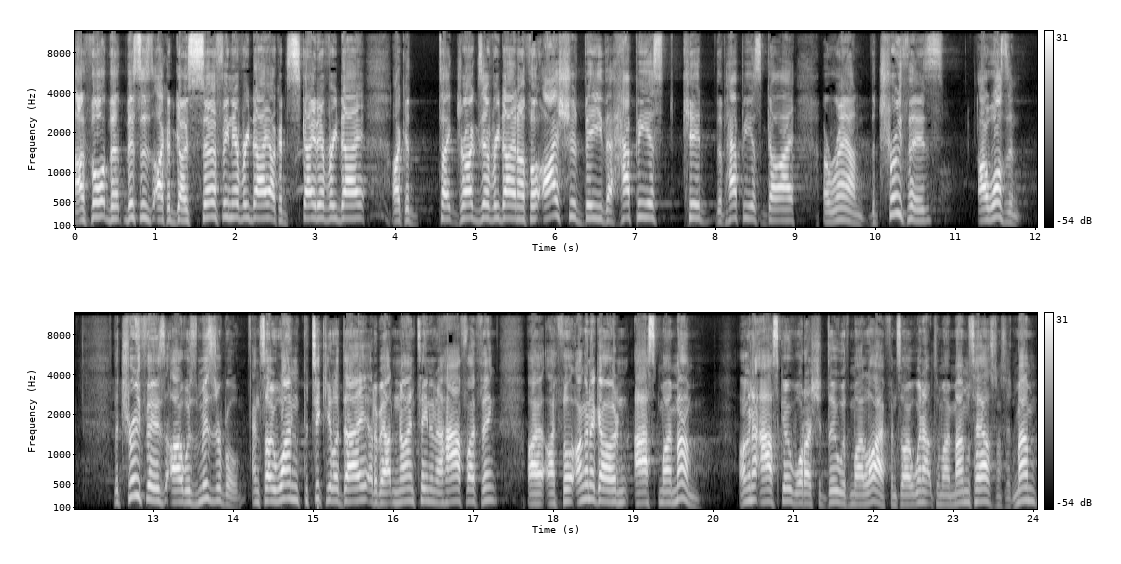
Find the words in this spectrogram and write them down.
I thought that this is, I could go surfing every day, I could skate every day, I could take drugs every day, and I thought I should be the happiest kid, the happiest guy around. The truth is, I wasn't. The truth is, I was miserable. And so one particular day, at about 19 and a half, I think, I, I thought, I'm going to go and ask my mum. I'm going to ask her what I should do with my life. And so I went up to my mum's house and I said, Mum,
